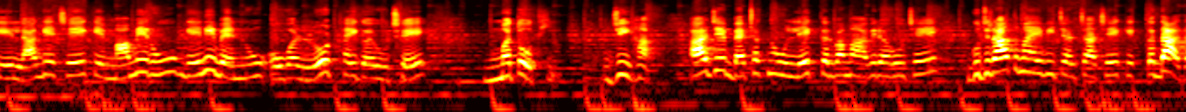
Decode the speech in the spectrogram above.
કે લાગે છે કે મામેરું, ગેની બેનનું ઓવરલોડ થઈ ગયું છે મતોથી. જી હા. આ જે બેઠકનો ઉલ્લેખ કરવામાં આવી રહ્યો છે. ગુજરાતમાં એવી ચર્ચા છે કે કદાચ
